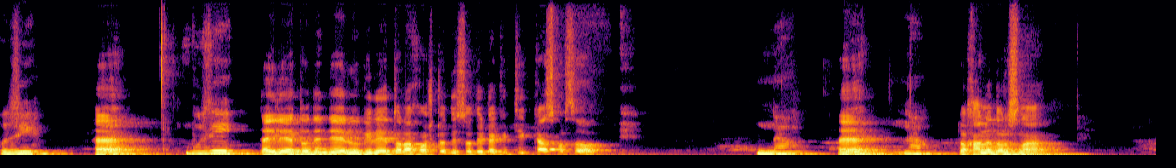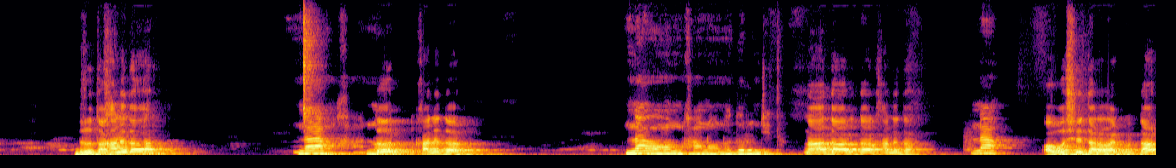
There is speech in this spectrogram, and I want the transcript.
বুঝি। হ্যাঁ? বুঝি। তাইলে এতদিন যে রুগীরে তোরা কষ্ট দিছ এটা কি ঠিক কাজ করছ? না। হ্যাঁ? না। তো খানে ধরস না? দ্রুত খানে ধর না খানো ধর খানে ধর না অন খানো না ধরুন যেত না ধর ধর খানে ধর না। অবশ্যই ধরা লাগবে। ধর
